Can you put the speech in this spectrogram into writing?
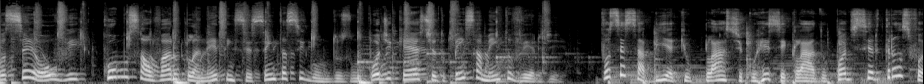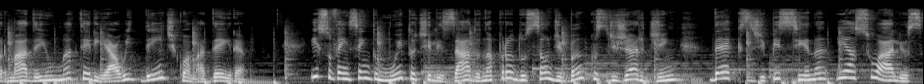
Você ouve Como Salvar o Planeta em 60 Segundos, um podcast do Pensamento Verde. Você sabia que o plástico reciclado pode ser transformado em um material idêntico à madeira? Isso vem sendo muito utilizado na produção de bancos de jardim, decks de piscina e assoalhos,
